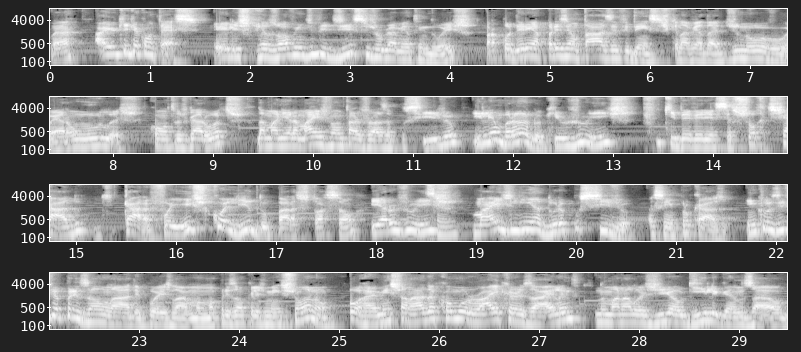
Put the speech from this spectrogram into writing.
Né? Aí o que, que acontece? Eles resolvem dividir esse julgamento em dois para poderem apresentar as evidências que, na verdade, de novo, eram nulas contra os garotos da maneira mais vantajosa possível. E lembrando que o juiz, que deveria ser sorteado, cara, foi escolhido para a situação e era o juiz Sim. mais linha dura possível, assim, pro caso. Inclusive a prisão lá, depois lá, uma, uma prisão que eles mencionam, porra, é mencionada como Rikers Island, numa analogia ao Gilligan's, ao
